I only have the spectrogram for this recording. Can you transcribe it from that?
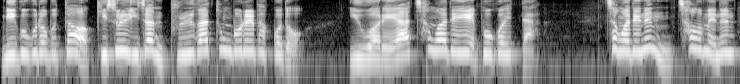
미국으로부터 기술 이전 불가 통보를 받고도 6월에야 청와대에 보고했다. 청와대는 처음에는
